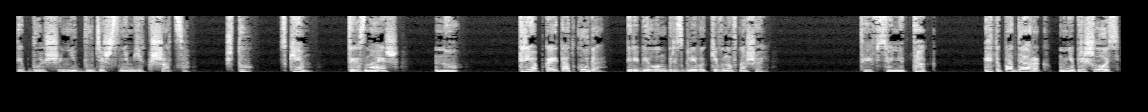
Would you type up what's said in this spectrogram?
Ты больше не будешь с ним якшаться. Что? С кем? Ты знаешь. Но тряпка это откуда? Перебил он брезгливо, кивнув на шаль. Ты все не так. Это подарок. Мне пришлось.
